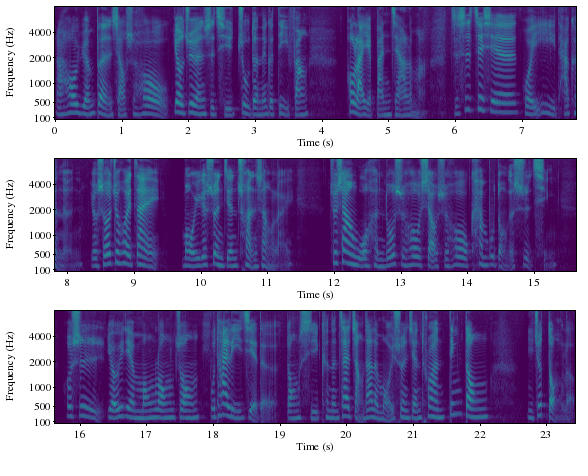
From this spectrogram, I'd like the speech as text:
然后原本小时候幼稚园时期住的那个地方，后来也搬家了嘛。只是这些回忆，它可能有时候就会在某一个瞬间串上来。就像我很多时候小时候看不懂的事情，或是有一点朦胧中不太理解的东西，可能在长大的某一瞬间，突然叮咚，你就懂了。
